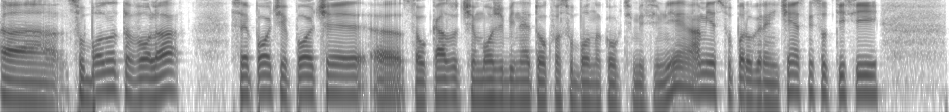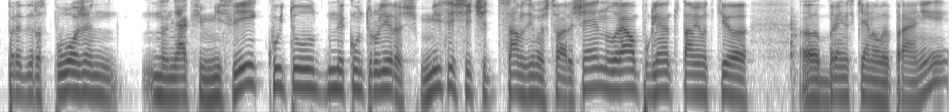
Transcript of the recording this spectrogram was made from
а, свободната воля все повече и повече а, се оказва, че може би не е толкова свободна, колкото си мислим ние, ами е супер ограничен. В смисъл ти си предразположен на някакви мисли, които не контролираш. Мислиш си, че сам взимаш това решение, но реално погледнато там има такива брейн скенове правени.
